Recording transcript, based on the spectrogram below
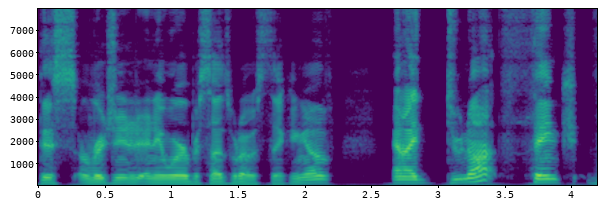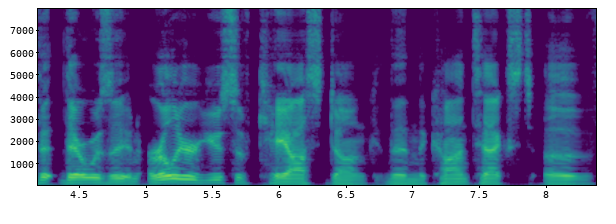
this originated anywhere besides what I was thinking of. And I do not think that there was an earlier use of chaos dunk than the context of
